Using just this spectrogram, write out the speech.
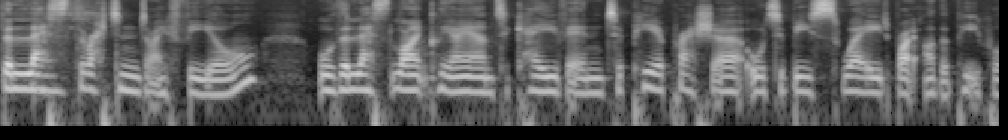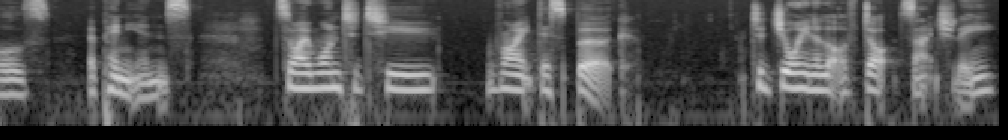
the less threatened I feel, or the less likely I am to cave in to peer pressure or to be swayed by other people's opinions. So I wanted to write this book to join a lot of dots actually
